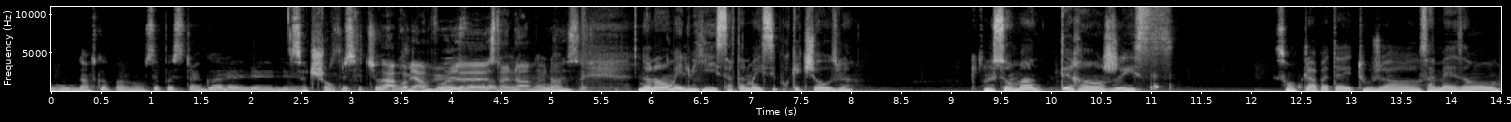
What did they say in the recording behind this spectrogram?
ou en tout cas, on sait pas si c'est un gars, le. le, le- Cette chose. c'est cette chose. À première vue, Ouais, euh, c'est un homme. Un ouais, homme. c'est- Non, non, mais lui, il est certainement ici pour quelque chose, là. Il a sûrement dérangé son clan, peut-être, ou genre sa maison.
